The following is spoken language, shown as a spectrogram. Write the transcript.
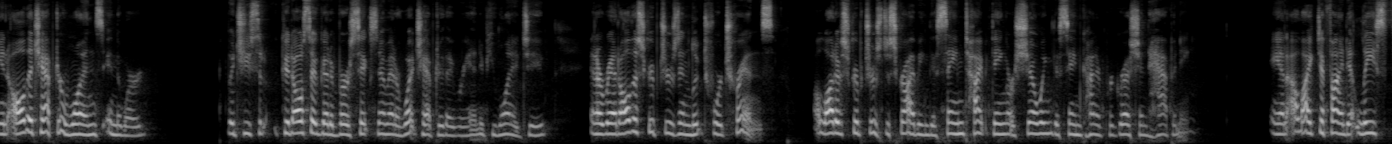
in all the chapter ones in the Word, but you could also go to verse six no matter what chapter they were in if you wanted to and I read all the scriptures and looked for trends. A lot of scriptures describing the same type thing or showing the same kind of progression happening. And I like to find at least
